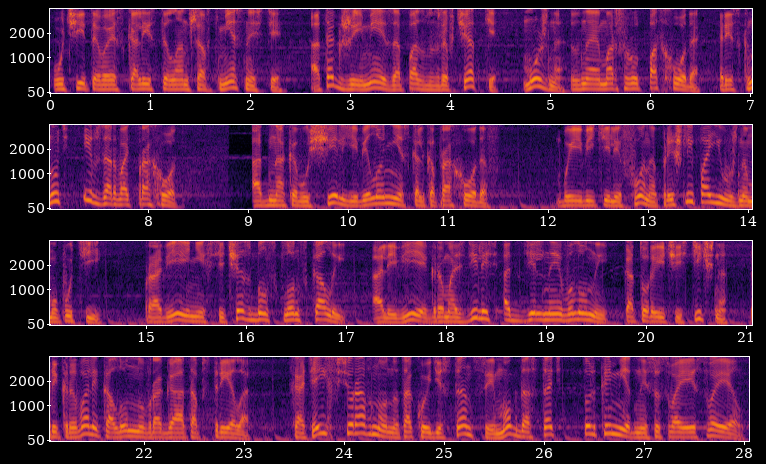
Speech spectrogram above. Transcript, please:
Учитывая скалистый ландшафт местности, а также имея запас взрывчатки, можно, зная маршрут подхода, рискнуть и взорвать проход. Однако в ущелье вело несколько проходов. Боевики Лифона пришли по южному пути – Правее них сейчас был склон скалы, а левее громоздились отдельные валуны, которые частично прикрывали колонну врага от обстрела. Хотя их все равно на такой дистанции мог достать только Медный со своей СВЛ.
